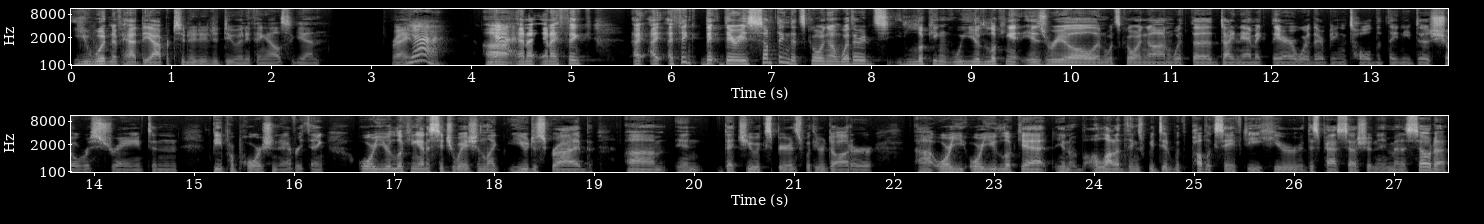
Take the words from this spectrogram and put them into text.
you wouldn't have had the opportunity to do anything else again, right? Yeah, uh, yeah. And I and I think I, I think th- there is something that's going on. Whether it's looking, you're looking at Israel and what's going on with the dynamic there, where they're being told that they need to show restraint and be proportionate, everything, or you're looking at a situation like you describe um, in that you experienced with your daughter, uh, or you or you look at you know a lot of the things we did with public safety here this past session in Minnesota.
